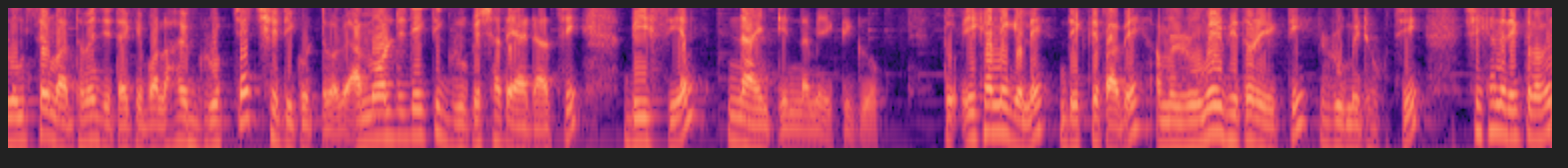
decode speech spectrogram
রুমসের মাধ্যমে যেটাকে বলা হয় গ্রুপ চ্যাট সেটি করতে পারবে। আমি অলরেডি একটি গ্রুপের সাথে অ্যাড আছি বিসিএম নাইনটিন নামের একটি গ্রুপ তো এখানে গেলে দেখতে পাবে আমরা রুমের ভিতরে একটি রুমে ঢুকছি। সেখানে দেখতে পাবে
